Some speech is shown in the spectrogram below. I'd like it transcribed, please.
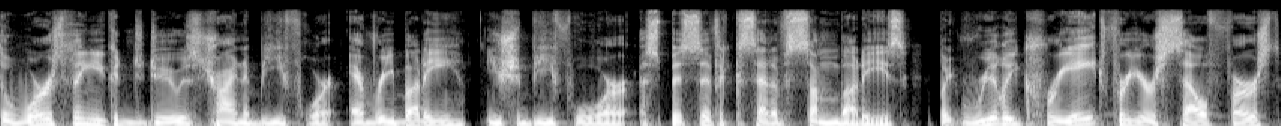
the worst thing you could do is trying to be for everybody. You should be for a specific set of somebodies, but really create for yourself first,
